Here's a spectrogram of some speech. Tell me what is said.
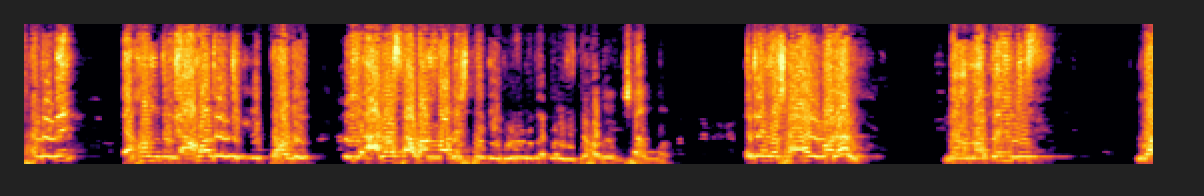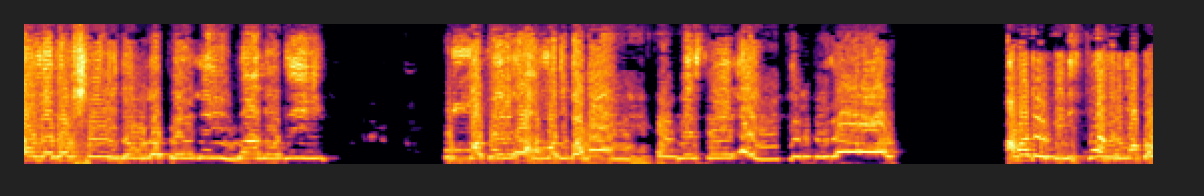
ছেড়ে দিই, এখন থেকে আমাদেরকে কি করতে হবে? এই আগাছা বাংলাদেশ থেকে দূরীভূত করে দিতে হবে, ইনশাআল্লাহ। এজন্য সাহেব বলেন দৌলতে ঈমান দি উম্মতে আহমদ বানাই ফজলে সে আই কিরদার আমাদেরকে ইসলামের মতো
